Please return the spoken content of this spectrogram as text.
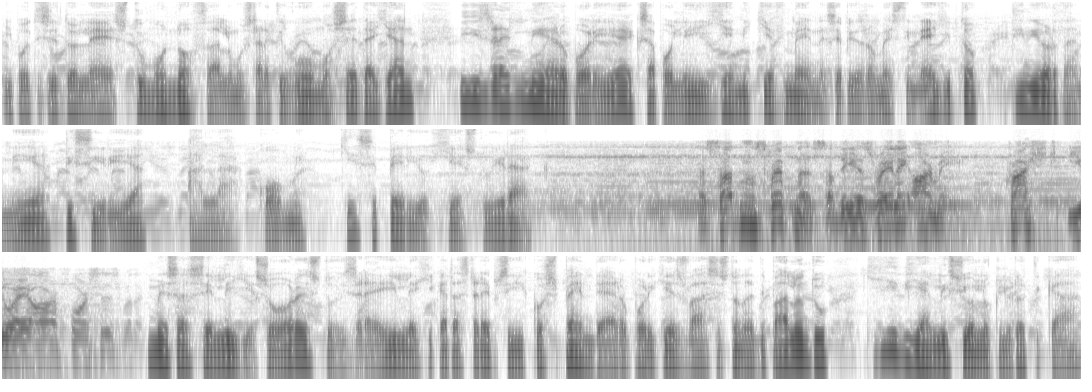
Υπό τις εντολές του μονόφθαλμου στρατηγού Μωσέντα Γιάν, η Ισραηλινή αεροπορία εξαπολύει γενικευμένες επιδρομές στην Αίγυπτο, την Ιορδανία, τη Συρία, αλλά ακόμη και σε περιοχές του Ιράκ. The sudden swiftness of the Israeli army μέσα σε λίγες ώρες το Ισραήλ έχει καταστρέψει 25 αεροπορικές βάσεις των αντιπάλων του και έχει διαλύσει ολοκληρωτικά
